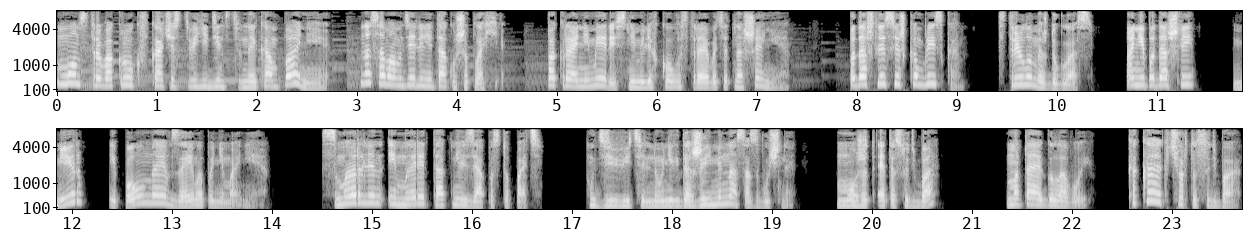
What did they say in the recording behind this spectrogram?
Монстры вокруг в качестве единственной компании на самом деле не так уж и плохи. По крайней мере, с ними легко выстраивать отношения. Подошли слишком близко. Стрелу между глаз. Они подошли. Мир и полное взаимопонимание. С Мерлин и Мэри так нельзя поступать. Удивительно, у них даже имена созвучны. Может, это судьба? Мотая головой. Какая к черту судьба?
